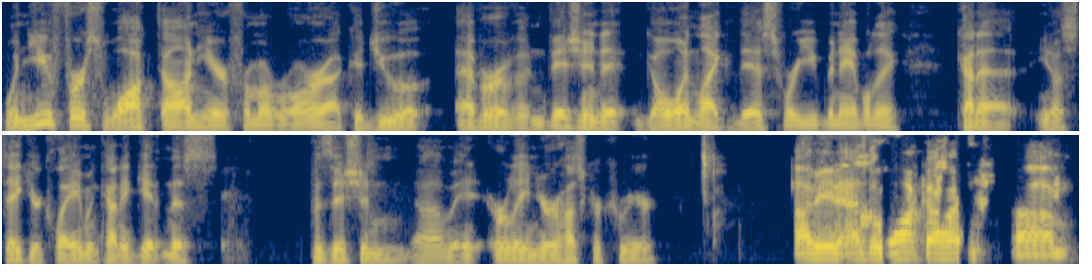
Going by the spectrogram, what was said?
When you first walked on here from Aurora, could you ever have envisioned it going like this, where you've been able to kind of you know stake your claim and kind of get in this position um, early in your Husker career? I mean, as a walk on, um,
